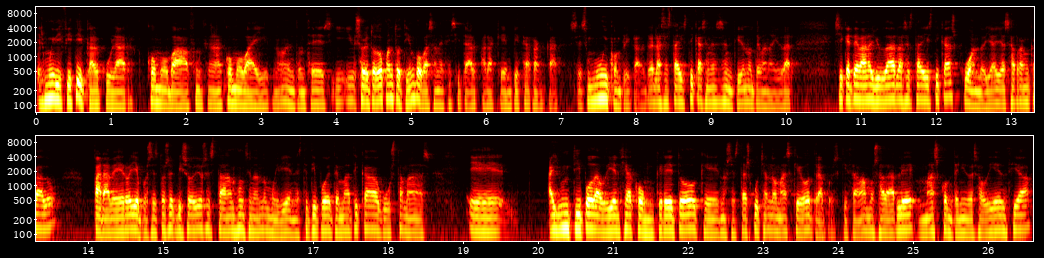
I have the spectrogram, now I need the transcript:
es muy difícil calcular cómo va a funcionar, cómo va a ir, ¿no? Entonces, y, sobre todo cuánto tiempo vas a necesitar para que empiece a arrancar. Es, muy complicado. Entonces, las estadísticas en ese sentido no te van a ayudar. Sí que te van a ayudar las estadísticas cuando ya hayas arrancado para ver, oye, pues estos episodios están funcionando muy bien, este tipo de temática gusta más. Eh, hay un tipo de audiencia concreto que nos está escuchando más que otra, pues quizá vamos a darle más contenido a esa audiencia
